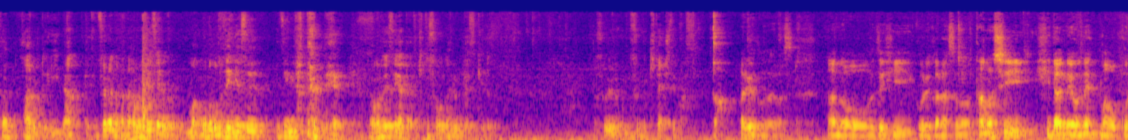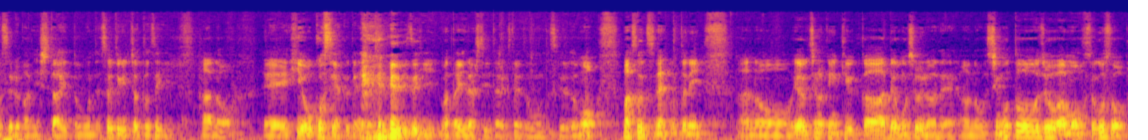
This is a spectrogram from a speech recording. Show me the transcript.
があるといいなって。それはなんか中村先生のもともとゼミはそういうゼミだったんで中村先生方はきっとそうなるんですけどそういうのもすごい期待してます。あありがとうございます。あのぜひこれからその楽しい火種をね、まあ、起こせる場にしたいと思うんでそういう時ちょっとぜひあの、えー火を起こす役で ぜひまたいらしていただきたいと思うんですけれども。まあそうですね。本当にあのいやうちの研究家で面白いのはねあの仕事上はもうそれこそ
